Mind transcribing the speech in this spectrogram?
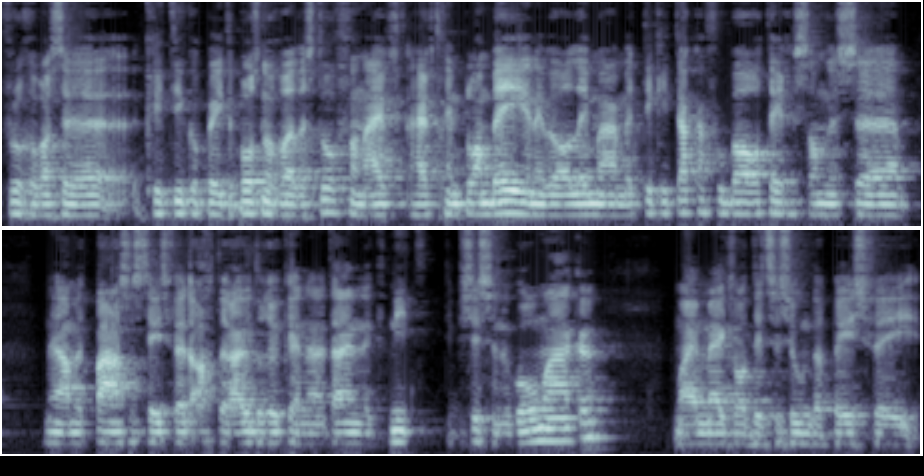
vroeger was de kritiek op Peter Bos nog wel eens toch van hij heeft, geen plan B en hij wil alleen maar met tiki-taka voetbal tegenstanders nou ja, met Pasen steeds verder achteruit drukken en uiteindelijk niet die beslissende goal maken. Maar je merkt wel dit seizoen dat PSV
